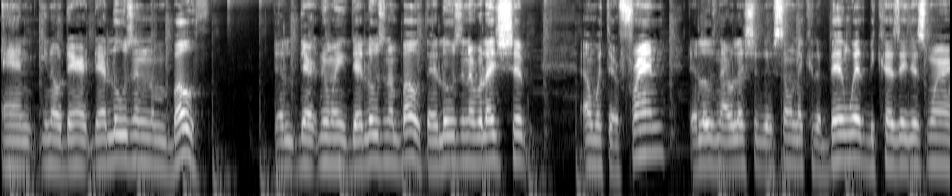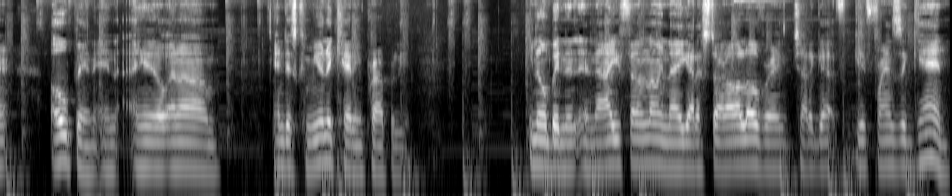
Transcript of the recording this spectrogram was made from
and you know they're they're losing them both. They're, they're, they're losing them both. They're losing a relationship and with their friend. They're losing that relationship with someone they could have been with because they just weren't open and you know and um and just communicating properly. You know, but and now you're feeling lonely. Now you got to start all over and try to get get friends again.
